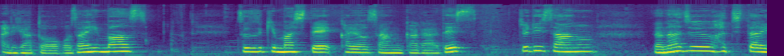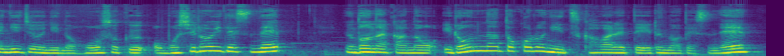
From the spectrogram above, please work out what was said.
ありがとうございます。続きましてかよさんからです。樹里さん78対22の法則面白いですね。世の中のいろんなところに使われているのですね。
